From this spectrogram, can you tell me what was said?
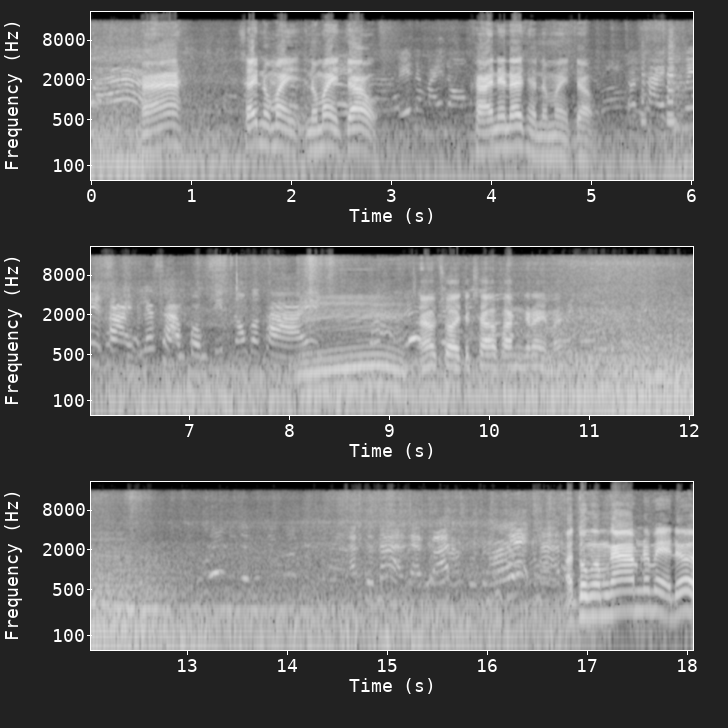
กว่าฮะใช้หน่อไม้หน่อไม้เจ้าเฮ้ยทำไมน้องขายในได้ใช่หน่อไม้เจ้าก็ขายที่แม่ขายให้แล้วสามกล่องชิปน้องก็ขาย อืม เอาซอยจักชาวพันก็ได้ไหม อันจะหน้าแหลมรัดเฮ้ยหา เอาตรงงามๆนะแม่เด้อ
